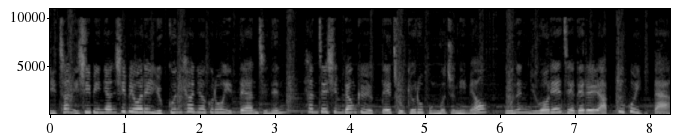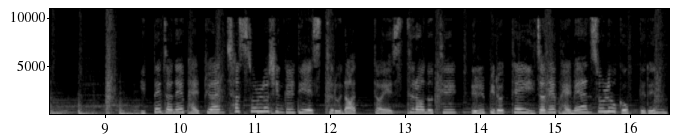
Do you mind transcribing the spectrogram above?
2022년 12월에 육군 현역으로 입대한 진은 현재 신병교육대 조교로 복무 중이며 오는 6월에 제대를 앞두고 있다. 입대 전에 발표한 첫 솔로 싱글 디 에스트로넛, 더 에스트러노트를 비롯해 이전에 발매한 솔로곡들은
